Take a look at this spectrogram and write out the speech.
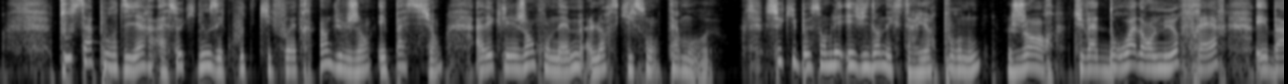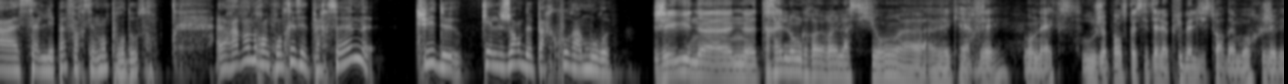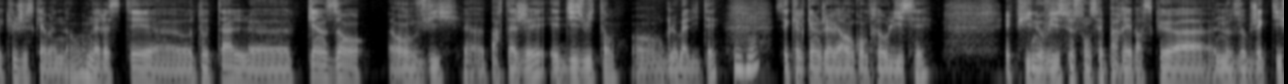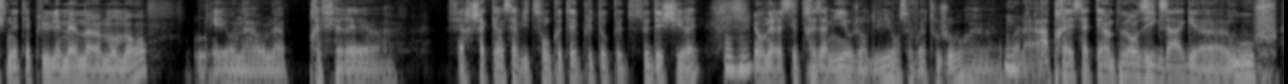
Tout ça pour dire à ceux qui nous écoutent qu'il faut être indulgent et patient avec les gens qu'on aime lorsqu'ils sont amoureux. Ce qui peut sembler évident d'extérieur pour nous, genre tu vas droit dans le mur, frère, et bah ça ne l'est pas forcément pour d'autres. Alors avant de rencontrer cette personne, tu es de quel genre de parcours amoureux? J'ai eu une, très longue relation euh, avec Hervé, mon ex, où je pense que c'était la plus belle histoire d'amour que j'ai vécue jusqu'à maintenant. On est resté euh, au total 15 euh, ans en vie partagée et 18 ans en globalité. Mhm. C'est quelqu'un que j'avais rencontré au lycée. Et puis nos vies se sont séparées parce que euh, nos objectifs n'étaient plus les mêmes à un moment. Et on a, on a préféré euh, faire chacun sa vie de son côté plutôt que de se déchirer. Mhm. Et on est resté très amis aujourd'hui, on se voit toujours. Euh, mhm. Voilà. Après, ça a été un peu en zigzag. ouf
